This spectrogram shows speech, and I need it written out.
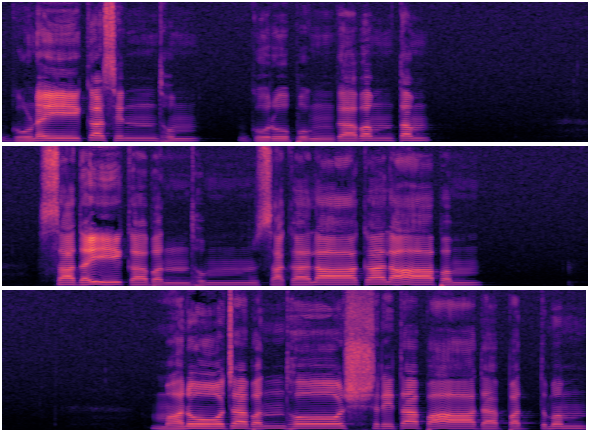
गुणैकसिन्धुं गुरुपुङ्गवं तं सदैकबन्धुं सकलाकलापम्। मनोजबन्धोश्रितपादपद्मम्।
